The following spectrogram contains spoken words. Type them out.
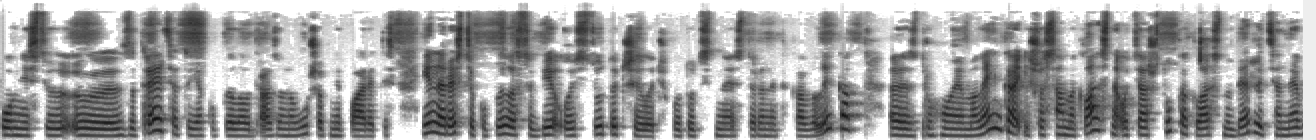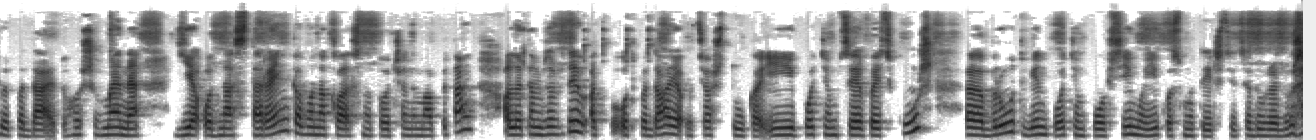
повністю е, затреться, то я купила одразу нову, щоб не паритись. І нарешті купила собі ось цю точилочку. Тут з однієї сторони така велика, е, з другої маленька. І що саме класне, оця штука класно держиться, не випадає. Того що в мене є одна старенька, вона класно точе, нема питань, але там завжди відпадає оця штука. І потім цей весь куш, е, бруд, він потім по всій моїй косметичці. Це дуже-дуже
